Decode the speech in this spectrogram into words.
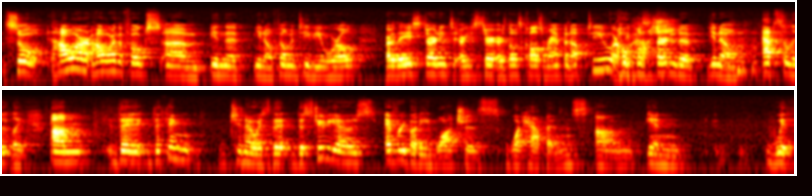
So how are, how are the folks, um, in the, you know, film and TV world? Are they starting to, are you start, are those calls ramping up to you? Are Oh, people gosh. starting to, you know, Absolutely. Um, the, the thing to know is that the studios, everybody watches what happens, um, in with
